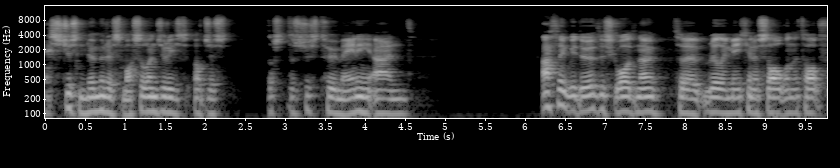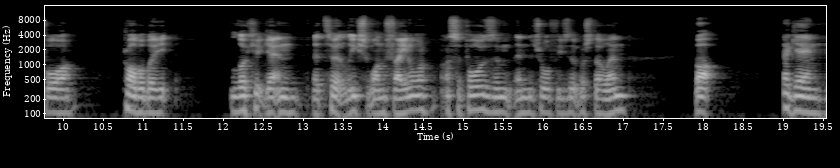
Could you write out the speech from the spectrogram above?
it's just numerous muscle injuries are just there's there's just too many and I think we do have the squad now to really make an assault on the top four. Probably look at getting it to at least one final, I suppose, in, in the trophies that we're still in. But again,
